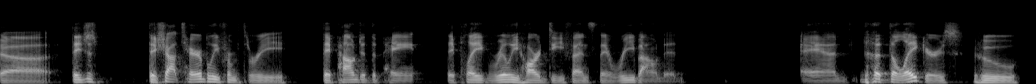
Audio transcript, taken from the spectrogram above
uh, they just they shot terribly from three. They pounded the paint. They played really hard defense. They rebounded, and the the Lakers who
